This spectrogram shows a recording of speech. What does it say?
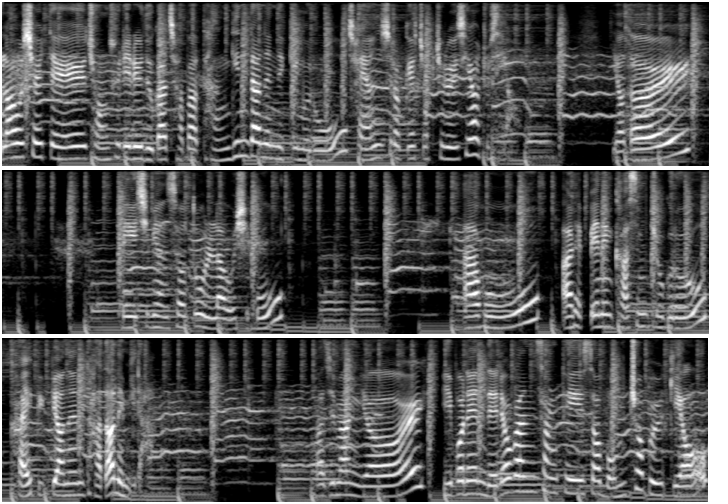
올라오실 때 정수리를 누가 잡아 당긴다는 느낌으로 자연스럽게 척추를 세워주세요. 여덟, 내쉬면서 또 올라오시고 아홉, 아랫배는 가슴 쪽으로 갈비뼈는 닫아냅니다. 마지막 열, 이번엔 내려간 상태에서 멈춰 볼게요.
